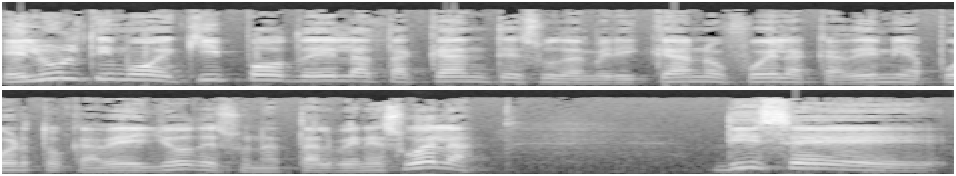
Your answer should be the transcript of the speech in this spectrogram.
El último equipo del atacante sudamericano fue la Academia Puerto Cabello de su natal Venezuela. Dice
